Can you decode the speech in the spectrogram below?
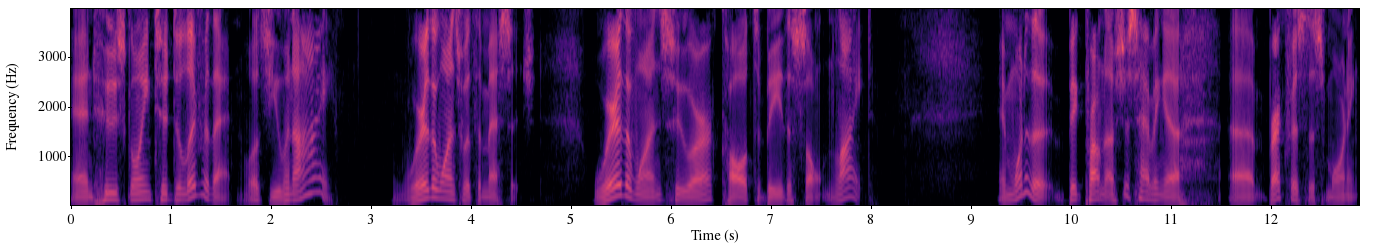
And who's going to deliver that? Well, it's you and I. We're the ones with the message. We're the ones who are called to be the salt and light. And one of the big problems, I was just having a, a breakfast this morning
